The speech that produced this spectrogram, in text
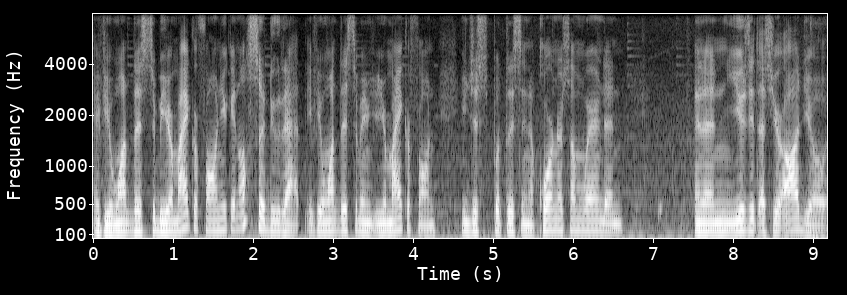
If you want this to be your microphone, you can also do that. If you want this to be your microphone, you just put this in a corner somewhere and then and then use it as your audio.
